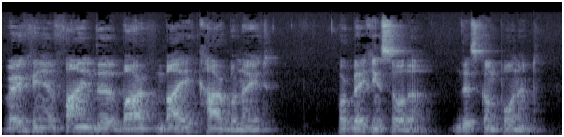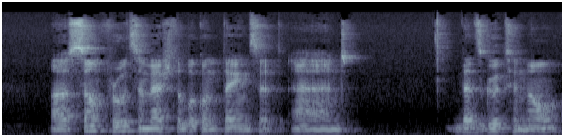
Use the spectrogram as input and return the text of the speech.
where can you find the bar- bicarbonate or baking soda? This component. Uh, some fruits and vegetable contains it, and that's good to know.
